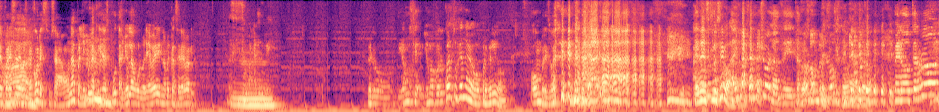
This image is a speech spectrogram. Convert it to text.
¿Te parece de las Ay. mejores? O sea, una película que dices, puta, yo la volvería a ver y no me cansaría de verla. Es que son varias, güey. Pero, digamos que yo me acuerdo. ¿Cuál es tu género preferido? Hombres, güey. En me exclusiva. A mí me gustan mucho las de terror. Los hombres. por ejemplo. ¿Te gusta el terror? Pero terror.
